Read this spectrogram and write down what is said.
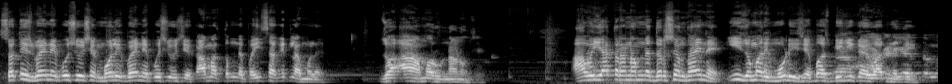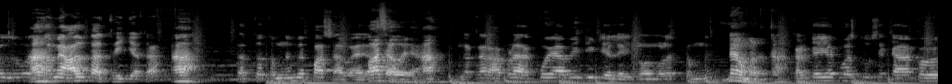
સતીશભાઈને પૂછ્યું છે મૌલિકભાઈને પૂછ્યું છે કે આમાં તમને પૈસા કેટલા મળે? જો આ અમારું નાણું છે. આવી યાત્રાના અમને દર્શન થાય ને એ જ અમારી મૂડી છે બસ બીજી કઈ વાત નથી. તમે તમે હાલતા જ થઈ ગયા હતા. હા. તો તમને મેં પાછા આવ્યા પાછા આવ્યા હા. નકર આપણે કોઈ આવી ડિટેલ ન મળે તમને. ના મળે કારણ કે એક વસ્તુ છે કે આ કોઈ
